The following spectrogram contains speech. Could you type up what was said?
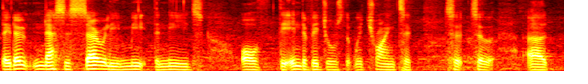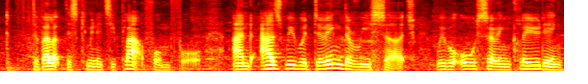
they don't necessarily meet the needs of the individuals that we're trying to to, to uh, d- develop this community platform for. And as we were doing the research, we were also including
